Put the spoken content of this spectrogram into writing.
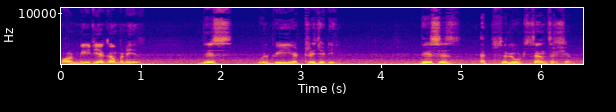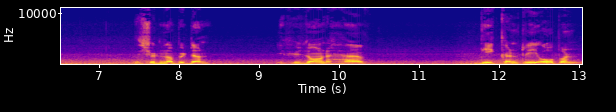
or media companies, this will be a tragedy. This is absolute censorship. This should not be done. If you don't have the country open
